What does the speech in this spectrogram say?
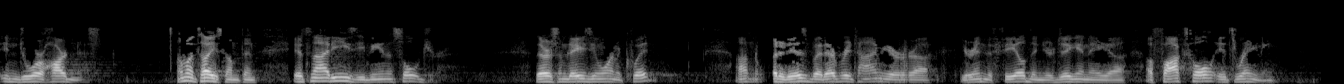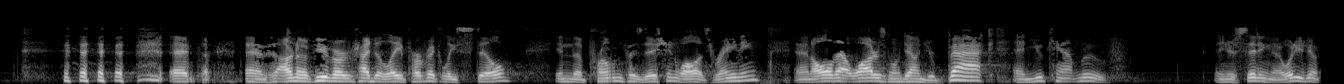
endure hardness. I'm going to tell you something. It's not easy being a soldier. There are some days you want to quit. I don't know what it is, but every time you're, uh, you're in the field and you're digging a, uh, a foxhole, it's raining. and and I don't know if you've ever tried to lay perfectly still in the prone position while it's raining, and all that water's going down your back, and you can't move, and you're sitting there. What are you doing?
